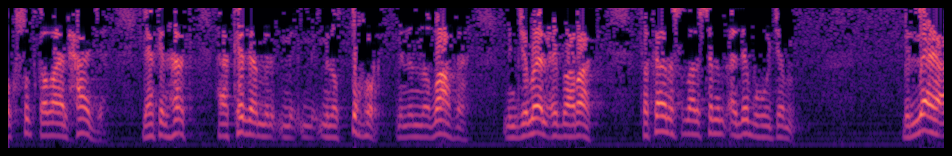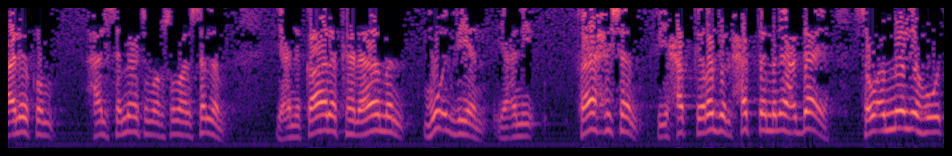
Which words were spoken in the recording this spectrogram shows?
مقصود قضاء الحاجة. لكن هكذا من الطهر من النظافة من جمال العبارات. فكان صلى الله عليه وسلم أدبه جم. بالله عليكم هل سمعتم رسول الله صلى الله عليه وسلم يعني قال كلاما مؤذيا يعني فاحشا في حق رجل حتى من أعدائه سواء من اليهود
